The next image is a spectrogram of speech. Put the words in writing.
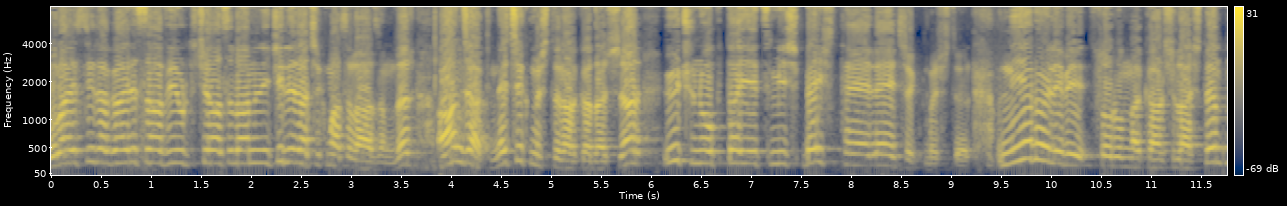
Dolayısıyla gayri safi yurt içi hasılanın 2 lira çıkması lazımdır. Ancak ne çıkmıştır arkadaşlar? 3.75 TL çıkmıştır. Niye böyle bir sorunla karşılaştım?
